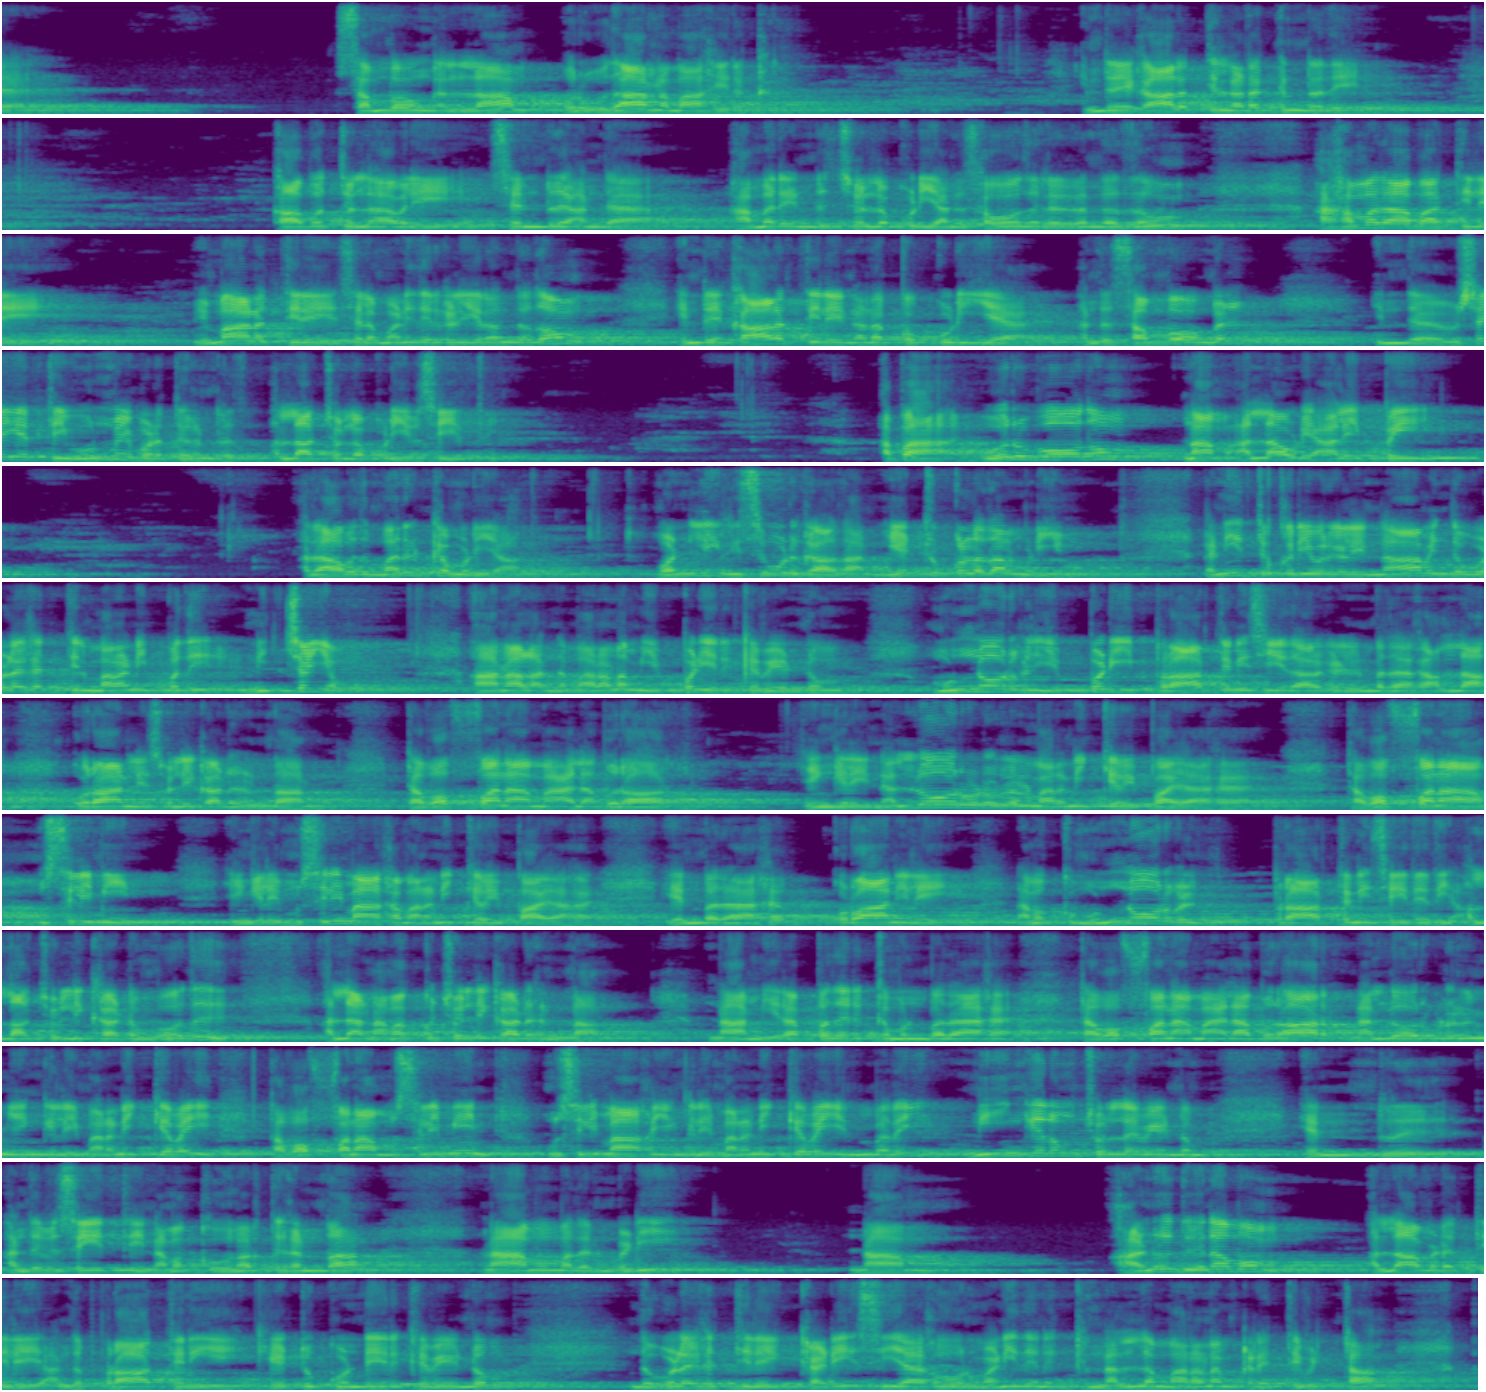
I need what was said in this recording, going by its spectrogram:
சம்பவங்கள்லாம் ஒரு உதாரணமாக இருக்கு. இன்றைய காலத்தில் நடக்கின்றதே காபத்துல்லாவிலே சென்று அந்த அமர் என்று சொல்லக்கூடிய அந்த சகோதரர் இருந்ததும் அகமதாபாத்திலே விமானத்திலே சில மனிதர்கள் இறந்ததும் இன்றைய காலத்திலே நடக்கக்கூடிய அந்த சம்பவங்கள் இந்த விஷயத்தை உண்மைப்படுத்துகின்றது. அல்லாஹ் சொல்லக்கூடிய விஷயத்தை. அப்போ ஒருபோதும் நாம் அல்லாவுடைய அழைப்பை அதாவது மறுக்க முடியாது. ஒன்லி ரிசீவ்டுக்காக தான் ஏற்றுக்கொள்ளதான் முடியும். கணியத்துக்குரியவர்களை நாம் இந்த உலகத்தில் மரணிப்பது நிச்சயம். ஆனால் அந்த மரணம் எப்படி இருக்க வேண்டும்? முன்னோர்கள் எப்படி பிரார்த்தனை செய்தார்கள் என்பதாக அல்லாஹ் குரானில் சொல்லி காட்டுகின்றான். டவஃபனா மேல புரார் எங்களை நல்லோருடன் மரணிக்க வைப்பாயாக. தவஃபனா முஸ்லிமீன் எங்களை முஸ்லிமாக மரணிக்க வைப்பாயாக. என்பதாக குரானிலே நமக்கு முன்னோர்கள் பிரார்த்தனை செய்ததை அல்லாஹ் சொல்லி காட்டும்போது அல்லாஹ் நமக்கு சொல்லி காட்டுகின்றான் நாம் இறப்பதற்கு முன்பதாக தவஃபனா மேலாபுரார் நல்லோர்களுடன் எங்களை மரணிக்கவை. தவஃபனா முஸ்லிமீன் முஸ்லிமாக எங்களை மரணிக்கவை என்பதை நீங்களும் சொல்ல வேண்டும் என்று அந்த விஷயத்தை நமக்கு உணர்த்துகின்றான். நாமும் அதன்படி நாம் அனுதினமும் அல்லாவிடத்திலே அந்த பிரார்த்தனையை கேட்டுக்கொண்டே இருக்க வேண்டும். இந்த உலகத்திலே கடைசியாக ஒரு மனிதனுக்கு நல்ல மரணம் கிடைத்துவிட்டால்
